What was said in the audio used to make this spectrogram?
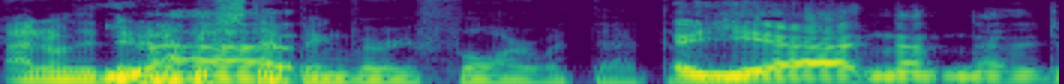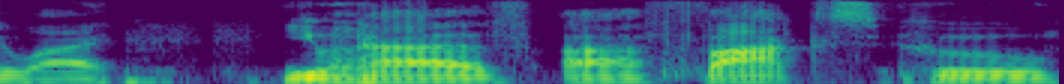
I don't think they're You going to have- be stepping very far with that. Though. Yeah, no, neither do I. You have uh, Fox, who,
